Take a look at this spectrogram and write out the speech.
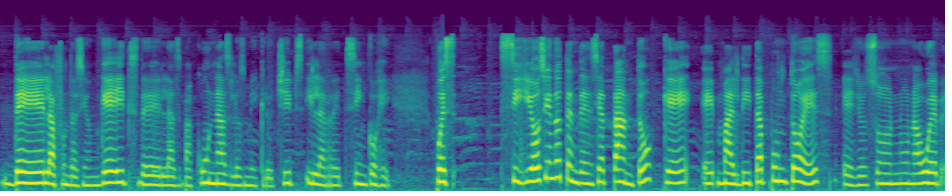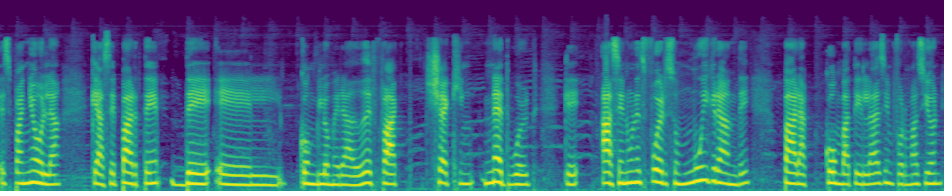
de la Fundación Gates, de las vacunas, los microchips y la red 5G. Pues siguió siendo tendencia tanto que eh, maldita.es, ellos son una web española que hace parte del conglomerado de Fact Checking Network, que hacen un esfuerzo muy grande para combatir la desinformación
